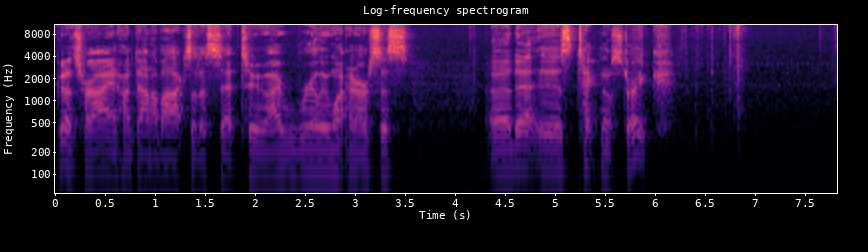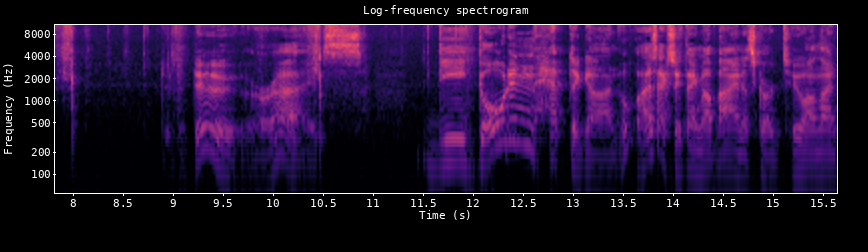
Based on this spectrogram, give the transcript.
Gonna try and hunt down a box of the set too. I really want an Ursus. Uh, that is Techno Strike. Do. Alright. The Golden Heptagon. Oh, I was actually thinking about buying this card too online.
